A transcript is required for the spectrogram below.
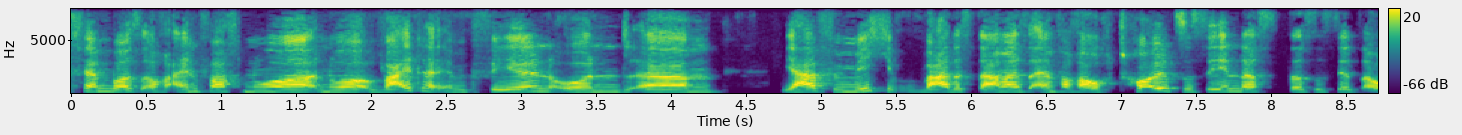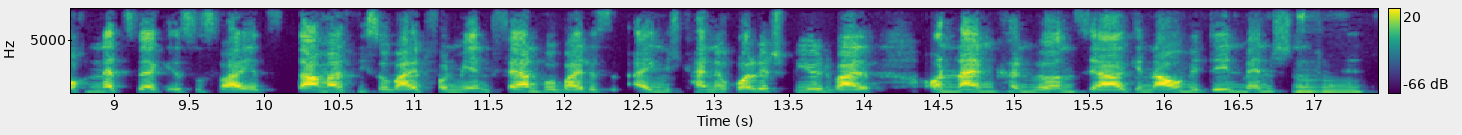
Femboss auch einfach nur, nur weiterempfehlen. Und ähm, ja, für mich war das damals einfach auch toll zu sehen, dass, dass es jetzt auch ein Netzwerk ist. Es war jetzt damals nicht so weit von mir entfernt, wobei das eigentlich keine Rolle spielt, weil online können wir uns ja genau mit den Menschen mhm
